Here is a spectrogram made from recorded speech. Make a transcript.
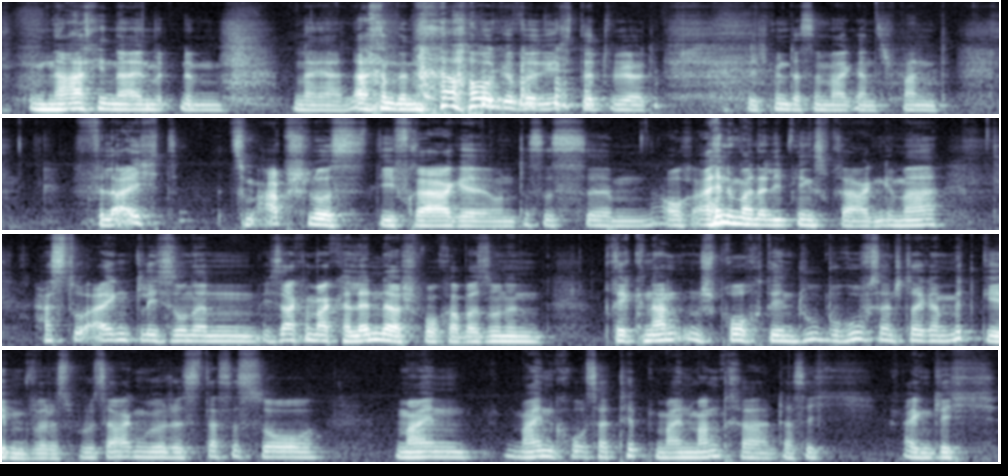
im Nachhinein mit einem naja, lachenden Auge berichtet wird. Ich finde das immer ganz spannend. Vielleicht zum Abschluss die Frage, und das ist ähm, auch eine meiner Lieblingsfragen immer, hast du eigentlich so einen, ich sage immer Kalenderspruch, aber so einen prägnanten Spruch, den du Berufseinsteigern mitgeben würdest, wo du sagen würdest, das ist so mein, mein großer Tipp, mein Mantra, das ich eigentlich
